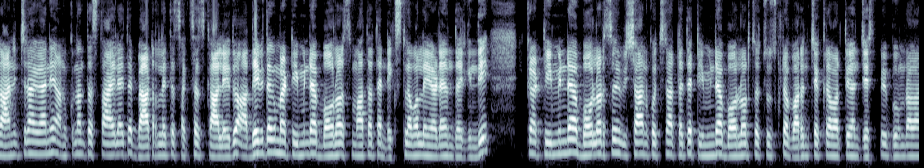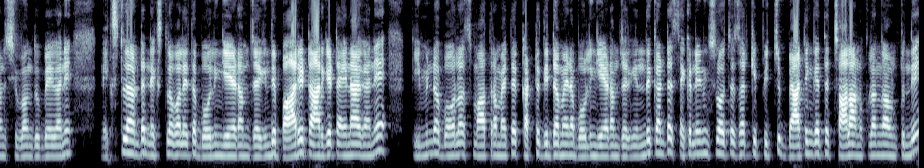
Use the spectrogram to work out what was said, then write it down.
రాణించినా కానీ అనుకున్నంత స్థాయిలో అయితే బ్యాటర్లు అయితే సక్సెస్ కాలేదు. అదేవిధంగా మన టీమిండియా బౌలర్స్ మాత్రం అయితే నెక్స్ట్ లెవెల్లో వేయడం జరిగింది. ఇక్కడ టీమిండియా బౌలర్స్ విషయానికి వచ్చినట్లయితే టీమిండియా బౌలర్స్ చూసుకుంటే వరుణ్ చక్రవర్తి కానీ జస్ప్రీత్ బుమ్రా కానీ శివం దుబే కానీ నెక్స్ట్ అంటే నెక్స్ట్ లెవెల్ అయితే బౌలింగ్ వేయడం జరిగింది. భారీ టార్గెట్ అయినా కానీ టీమిండియా బౌలర్స్ మాత్రం అయితే కట్టుదిట్టమైన బౌలింగ్ వేయడం జరిగింది. ఎందుకంటే సెకండ్ ఇన్నింగ్స్లో వచ్చేసరికి పిచ్ బ్యాటింగ్ అయితే చాలా అనుకూలంగా ఉంటుంది.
